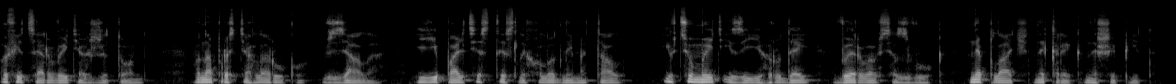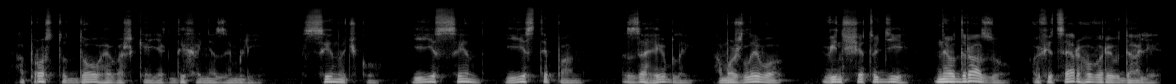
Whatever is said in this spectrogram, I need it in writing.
Офіцер витяг жетон. Вона простягла руку, взяла. Її пальці стисли холодний метал, і в цю мить із її грудей вирвався звук не плач, не крик, не шепіт, а просто довге, важке, як дихання землі. Синочку, її син, її Степан, загиблий, а можливо, він ще тоді, не одразу. Офіцер говорив далі.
